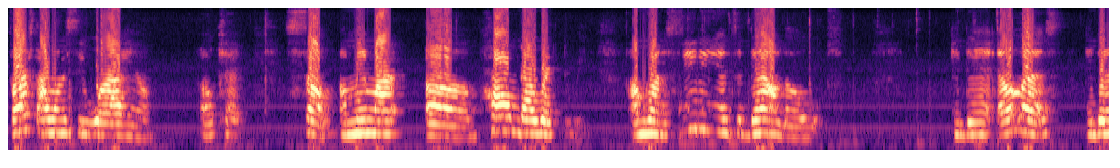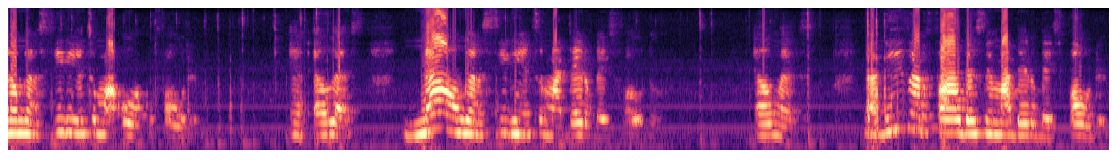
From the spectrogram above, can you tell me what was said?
first I want to see where I am. Okay, so I'm in my um, home directory. I'm going to cd into downloads and then ls and then I'm going to cd into my Oracle folder and ls. Now I'm going to cd into my database folder ls. Now these are the files that's in my database folder.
